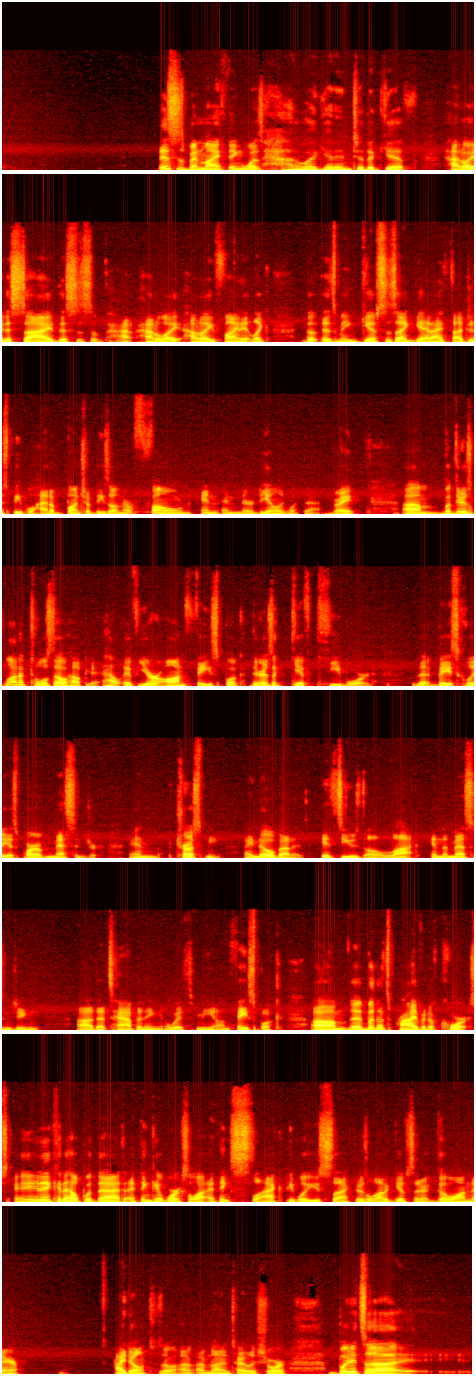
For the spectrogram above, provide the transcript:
this has been my thing was how do I get into the GIF? How do I decide this is how, how do I how do I find it? Like the, as many gifs as I get, I thought just people had a bunch of these on their phone and and they're dealing with that, right? Um, but there's a lot of tools that will help you. Hell, if you're on Facebook, there's a GIF keyboard that basically is part of Messenger, and trust me, I know about it. It's used a lot in the messaging uh, that's happening with me on Facebook. Um, eh, but that's private, of course, and it could help with that. I think it works a lot. I think Slack, people use Slack. There's a lot of gifs that go on there. I don't, so I'm not entirely sure. But it's a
